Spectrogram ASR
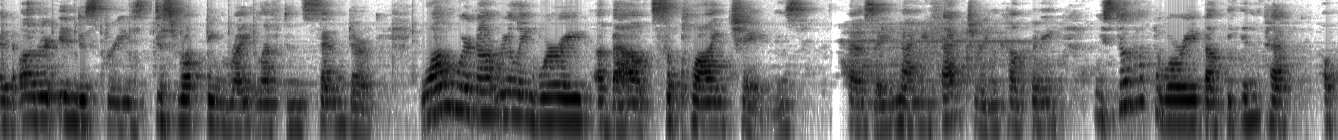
and other industries disrupting right, left, and center. While we're not really worried about supply chains as a manufacturing company, we still have to worry about the impact of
